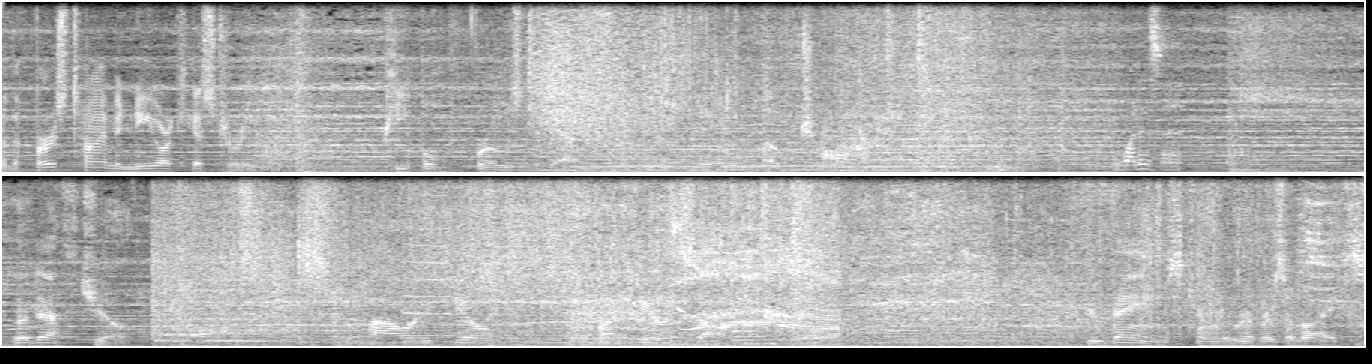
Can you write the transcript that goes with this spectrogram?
For the first time in New York history, people froze to death. Ouch. What is it? The death chill. The power to kill by fear itself. Your veins turn to rivers of ice.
